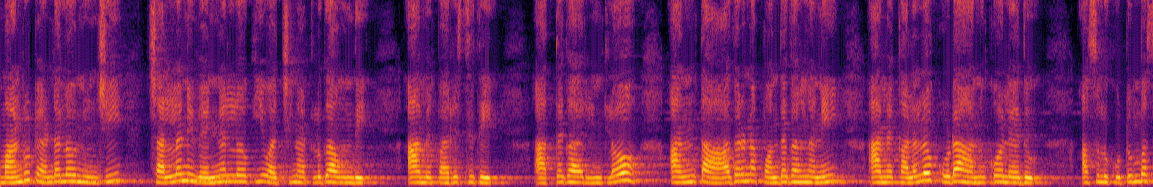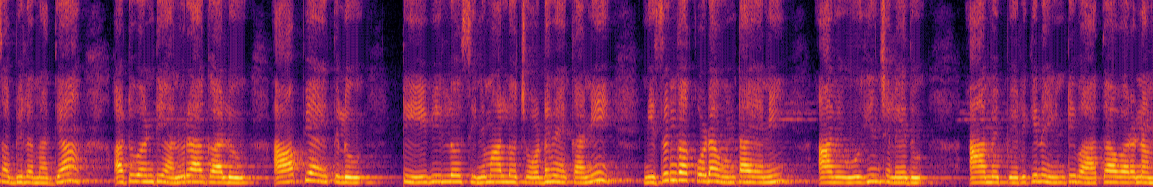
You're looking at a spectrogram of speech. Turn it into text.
మండుటెండలో నుంచి చల్లని వెన్నెల్లోకి వచ్చినట్లుగా ఉంది ఆమె పరిస్థితి. అత్తగారింట్లో అంత ఆదరణ పొందగలనని ఆమె కలలో కూడా అనుకోలేదు. అసలు కుటుంబ సభ్యుల మధ్య అటువంటి అనురాగాలు ఆప్యాయతలు టీవీల్లో సినిమాల్లో చూడడమే కానీ నిజంగా కూడా ఉంటాయని ఆమె ఊహించలేదు. ఆమె పెరిగిన ఇంటి వాతావరణం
